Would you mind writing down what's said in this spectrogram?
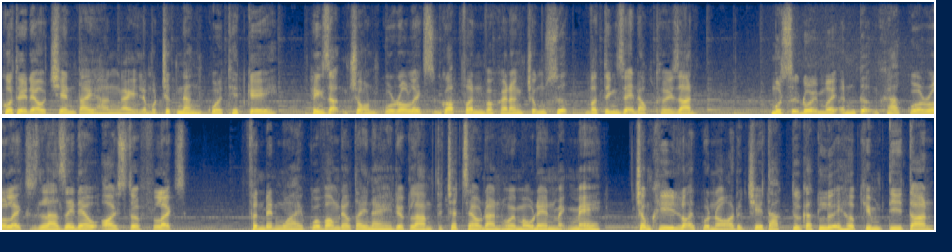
Có thể đeo trên tay hàng ngày là một chức năng của thiết kế. Hình dạng tròn của Rolex góp phần vào khả năng chống xước và tính dễ đọc thời gian. Một sự đổi mới ấn tượng khác của Rolex là dây đeo Oyster Flex. Phần bên ngoài của vòng đeo tay này được làm từ chất dẻo đàn hồi màu đen mạnh mẽ, trong khi lõi của nó được chế tác từ các lưỡi hợp kim titan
